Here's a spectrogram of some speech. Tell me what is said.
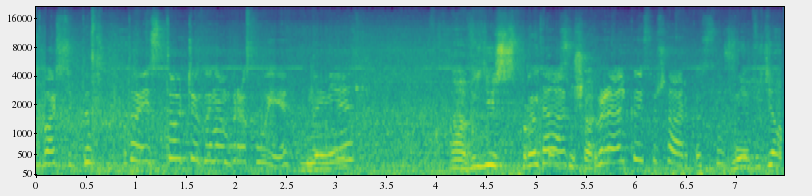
Zobaczcie, to, to jest to, czego nam brakuje. No nie? A, widzisz, sprajka Tak, i suszarka. bralko i suszarka, super. Nie widziałem.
